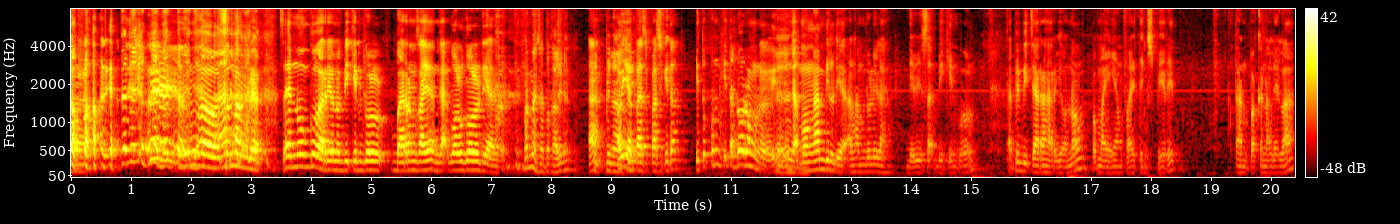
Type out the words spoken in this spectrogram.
koplo. Oh, senang dia saya nunggu Aryono bikin gol bareng saya nggak gol-gol dia Pernah satu kali kan? Hah? Penalti. Oh iya pas pas kita itu pun kita dorong loh. Ini nggak mau ngambil dia. Alhamdulillah dia bisa bikin gol. Tapi bicara Haryono, pemain yang fighting spirit tanpa kenal lelah.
